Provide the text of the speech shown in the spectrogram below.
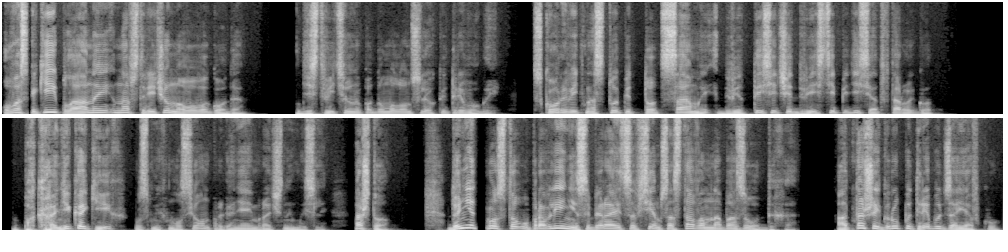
«У вас какие планы на встречу Нового года?» Действительно, подумал он с легкой тревогой. «Скоро ведь наступит тот самый 2252 год». «Пока никаких», — усмехнулся он, прогоняя мрачные мысли. «А что, да нет, просто управление собирается всем составом на базу отдыха. От нашей группы требуют заявку.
